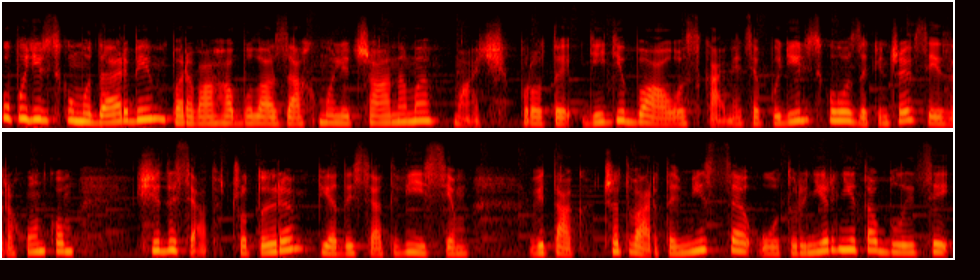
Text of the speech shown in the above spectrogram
У подільському дербі перевага була за хмельничанами. Матч проти Діді Бао з Кам'янця-Подільського закінчився із рахунком 64-58. Відтак, четверте місце у турнірній таблиці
